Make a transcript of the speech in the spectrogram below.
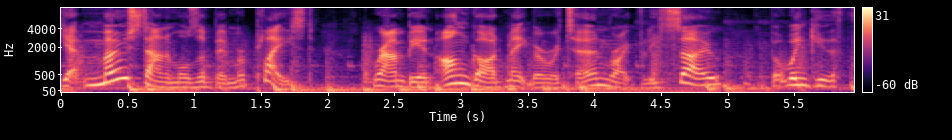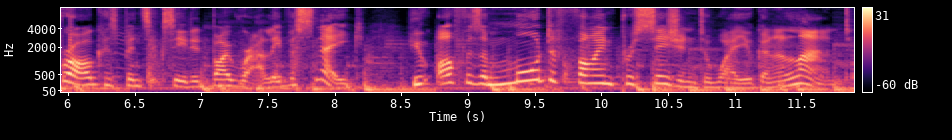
yet most animals have been replaced. Rambi and Enguarde make their return, rightfully so, but Winky the Frog has been succeeded by Rattly the Snake, who offers a more defined precision to where you're going to land.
